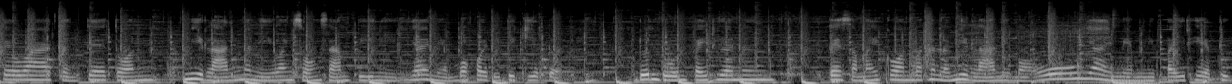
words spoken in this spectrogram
แต่ว่าตั้งแต่ตอนมีหลานมานี่วังสองสามปีนี่ยายเหมียมบ่ค่อยได้ไปเก็บดอกโดนโดนๆไปเทื่อนึงแต่สมัยก่อนว่าท่านละมีหลานนี่บอกโอ้ยายเหมียมนี่ไปแทบทุก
